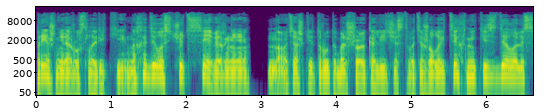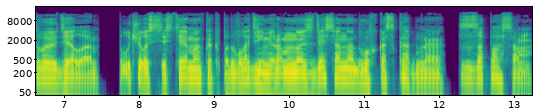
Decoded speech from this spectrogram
Прежнее русло реки находилось чуть севернее, но тяжкий труд и большое количество тяжелой техники сделали свое дело. Получилась система, как под Владимиром, но здесь она двухкаскадная, с запасом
